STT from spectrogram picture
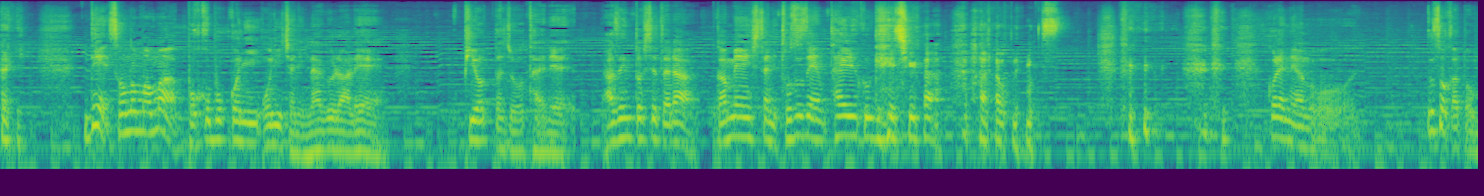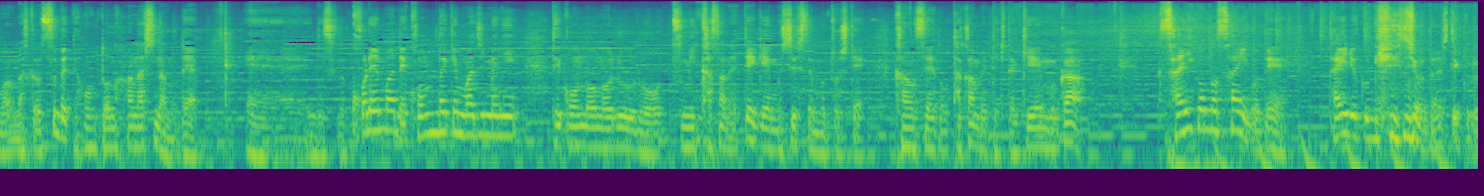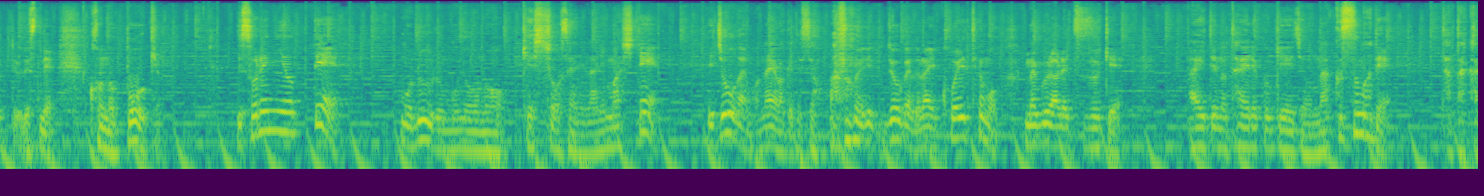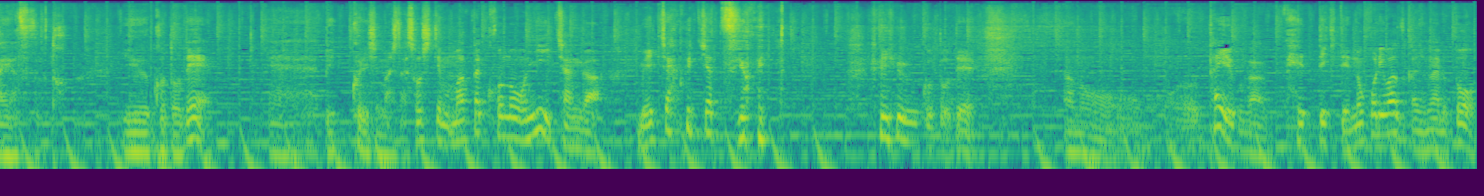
はい。で、そのままボコボコにお兄ちゃんに殴られ、ピヨった状態で、唖然としてたら、画面下に突然体力ゲージが 現れます。これね、あの、嘘かと思いますけど、全て本当の話なので、えー、ですけど、これまでこんだけ真面目にテコンドーのルールを積み重ねてゲームシステムとして完成度を高めてきたゲームが、最後の最後で体力ゲージを出してくるっていうですねこの暴挙。でそれによってもうルール無用の決勝戦になりましてで場外もないわけですよ。あの場外のライン超えても殴られ続け相手の体力ゲージをなくすまで戦いが続くということで、えー、びっくりしました。そしてまたこのお兄ちゃんがめちゃくちゃ強いということであのー体力が減ってきて残りわずかになると、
